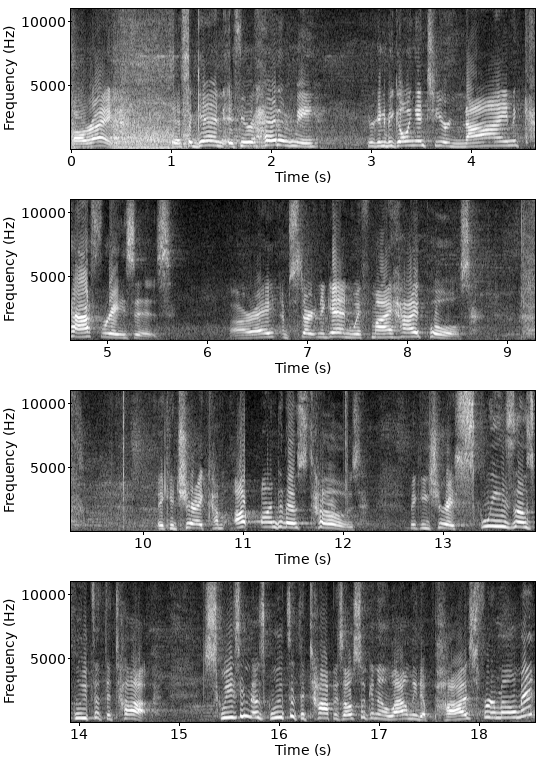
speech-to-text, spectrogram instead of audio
All right, if again, if you're ahead of me, you're gonna be going into your nine calf raises. All right, I'm starting again with my high pulls. Making sure I come up onto those toes. Making sure I squeeze those glutes at the top. Squeezing those glutes at the top is also gonna allow me to pause for a moment.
